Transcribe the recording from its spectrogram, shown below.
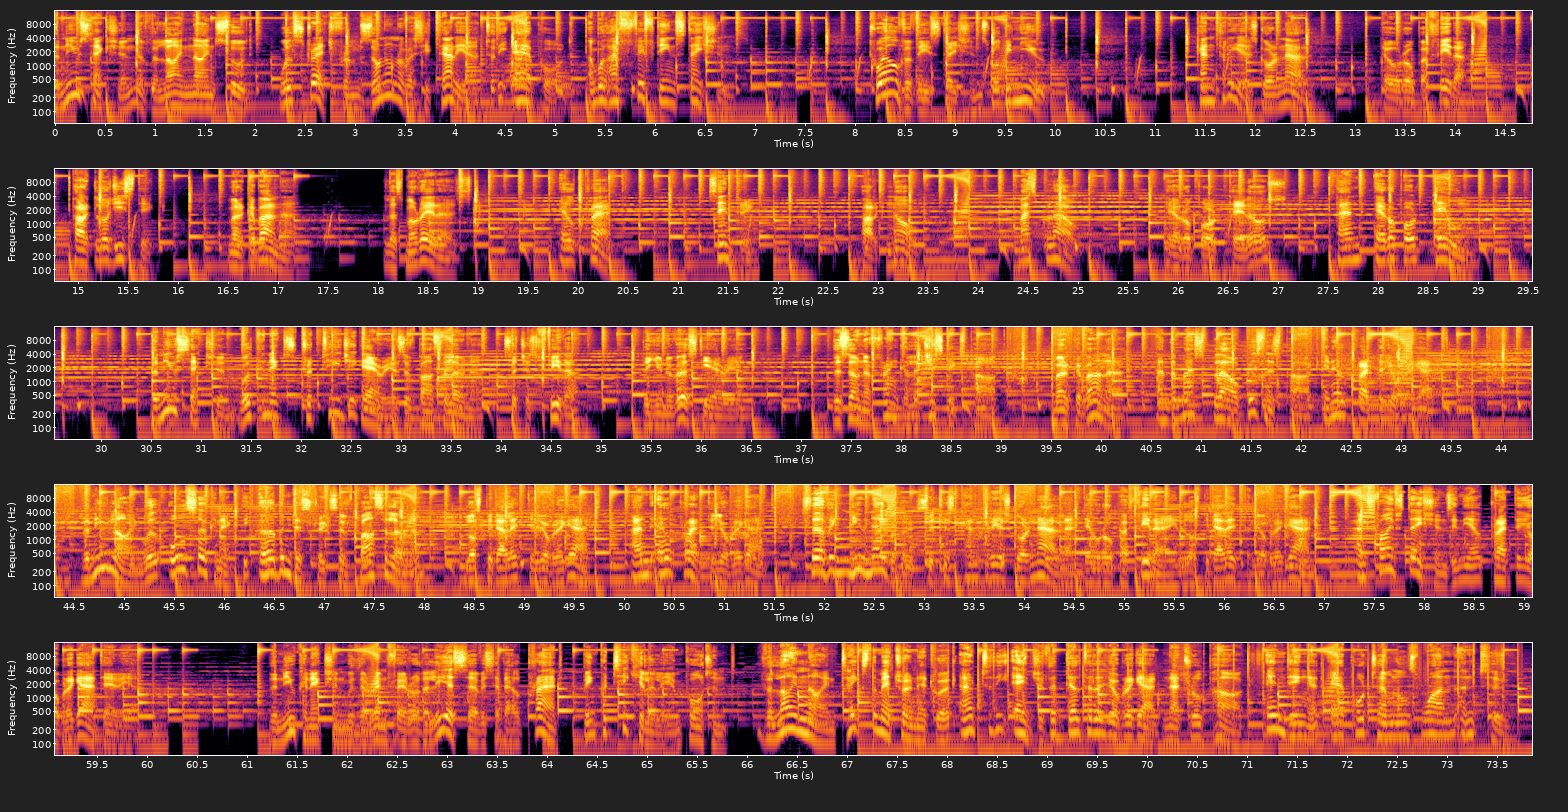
The new section of the Line 9 Sud will stretch from Zona Universitària to the airport and will have 15 stations. 12 of these stations will be new. Can Tries Gornal, Europa Fira, Parc Logistic, Mercabarna, Las Moreras, El Prat, Centric, Parc Nou, Mas Blau, Aeroport T2 and Aeroport T1. The new section will connect strategic areas of Barcelona, such as Fira, the university area, the Zona Franca Logistics Park, Mercabarna and the Mas Blau Business Park in El Prat de Llobregat. The new line will also connect the urban districts of Barcelona, L'Hospitalet de Llobregat and El Prat de Llobregat, serving new neighbourhoods such as Can Tries Gornal and Europa Fira in L'Hospitalet de Llobregat, and five stations in the El Prat de Llobregat area. The new connection with the Renfe Rodalies service at El Prat being particularly important. The Line 9 takes the metro network out to the edge of the Delta de Llobregat Natural Park, ending at Airport Terminals 1 and 2.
